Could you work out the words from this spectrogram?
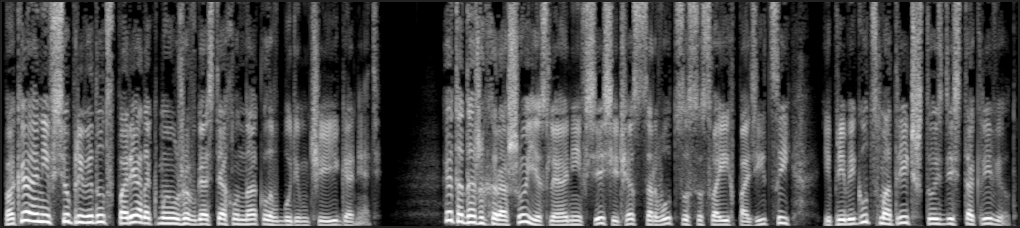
Пока они все приведут в порядок, мы уже в гостях у Наклов будем чаи гонять. Это даже хорошо, если они все сейчас сорвутся со своих позиций и прибегут смотреть, что здесь так ревет.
